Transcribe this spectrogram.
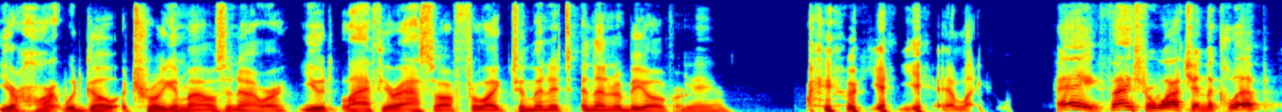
Your heart would go a trillion miles an hour. You'd laugh your ass off for like two minutes, and then it'd be over. Yeah, yeah. yeah, yeah. Like. Hey, thanks for watching the clip.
